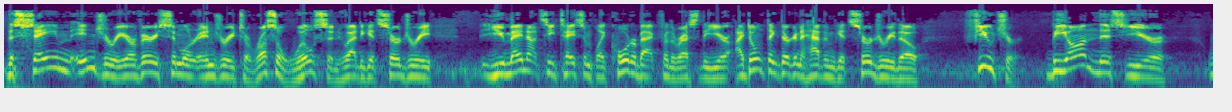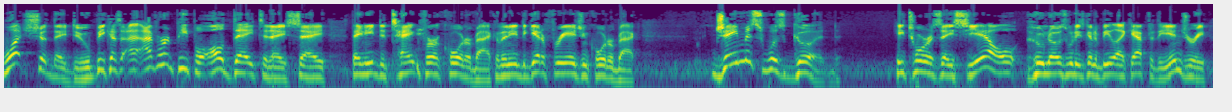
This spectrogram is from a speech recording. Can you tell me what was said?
the same injury or a very similar injury to Russell Wilson, who had to get surgery. You may not see Taysom play quarterback for the rest of the year. I don't think they're going to have him get surgery though. Future beyond this year, what should they do? Because I've heard people all day today say they need to tank for a quarterback and they need to get a free agent quarterback. Jameis was good. He tore his ACL. Who knows what he's going to be like after the injury?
